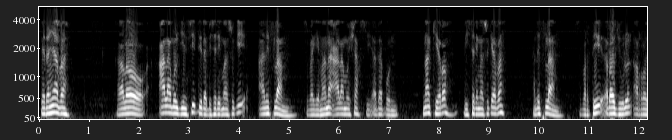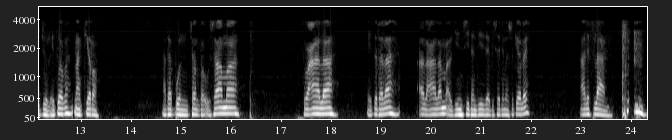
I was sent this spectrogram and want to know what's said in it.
Bedanya apa? Kalau alamul jinsi tidak bisa dimasuki alif lam sebagaimana alamu syakhsi adapun nakirah. Bisa dimasuki apa? Alif lam. Seperti rajulun ar-rajul. Itu apa? Nakirah. Adapun contoh usama tu'ala itu adalah al-alam al-jinsi dan tidak bisa dimasuki oleh alif lam.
